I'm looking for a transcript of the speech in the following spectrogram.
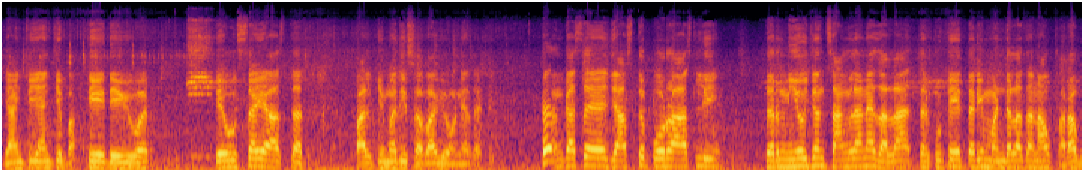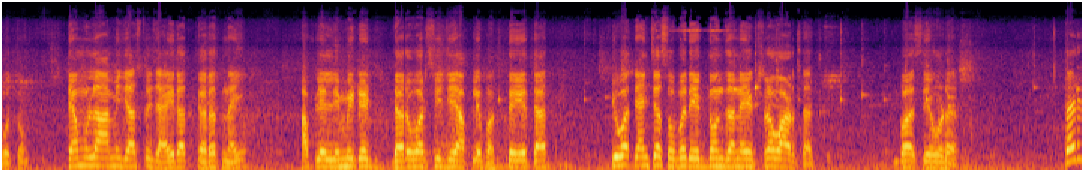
ज्यांची ज्यांची भक्ती आहे देवीवर ते उत्साही असतात पालखीमध्ये सहभागी होण्यासाठी. तर- पण कसं आहे जास्त पोरं असली तर नियोजन चांगला नाही झाला तर कुठेतरी मंडळाचं नाव खराब होतो. त्यामुळं आम्ही जास्त जाहिरात करत नाही. आपले लिमिटेड दरवर्षी जे आपले भक्त येतात किंवा त्यांच्यासोबत एक दोन जण एक्स्ट्रा वाढतात. बस एवढंच तर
